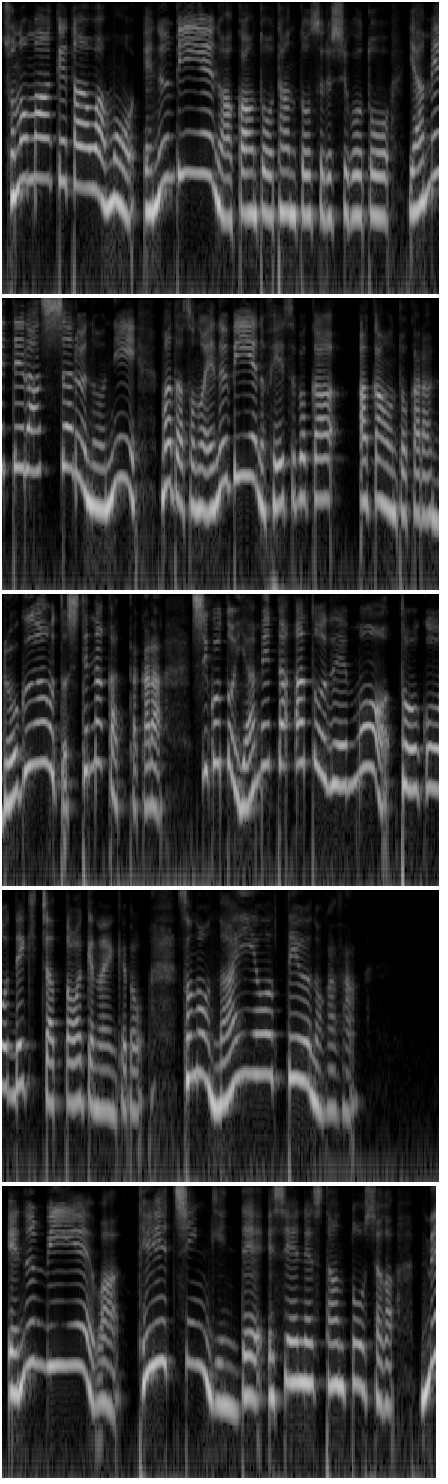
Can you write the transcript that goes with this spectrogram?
そのマーケターはもう NBA のアカウントを担当する仕事を辞めてらっしゃるのにまだその NBA の Facebook アカウントからログアウトしてなかったから仕事辞めた後でも投稿できちゃったわけなんやけどその内容っていうのがさ NBA は低賃金で SNS 担当者がメン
